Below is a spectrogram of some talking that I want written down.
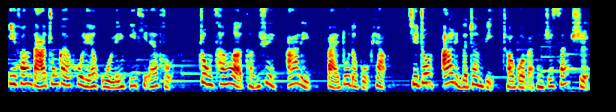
易方达中概互联五零 ETF 重仓了腾讯、阿里、百度的股票，其中阿里的占比超过百分之三十。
